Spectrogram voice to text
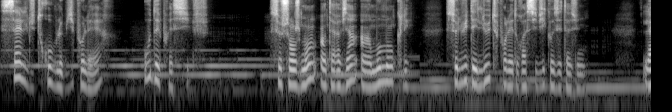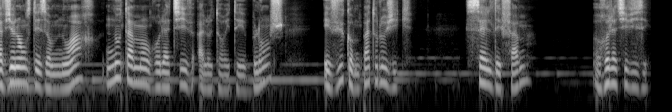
celle du trouble bipolaire ou dépressif. Ce changement intervient à un moment clé, celui des luttes pour les droits civiques aux États-Unis. La violence des hommes noirs, notamment relative à l'autorité blanche, est vue comme pathologique, celle des femmes relativisée.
